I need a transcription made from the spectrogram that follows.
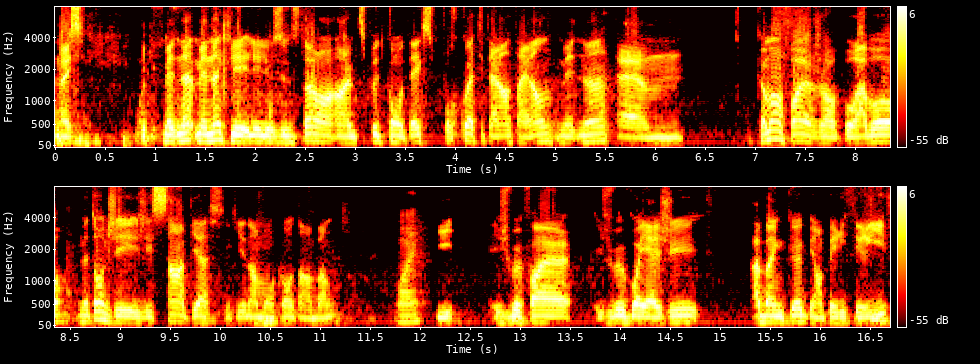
nice. maintenant, maintenant que les, auditeurs ont, un petit peu de contexte, pourquoi tu es allé en Thaïlande, maintenant, comment faire genre pour avoir. Mettons que j'ai 100$ okay, dans mon compte en banque. Ouais. Et je veux faire. Je veux voyager à Bangkok et en périphérie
